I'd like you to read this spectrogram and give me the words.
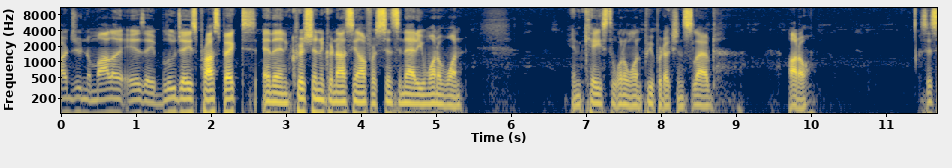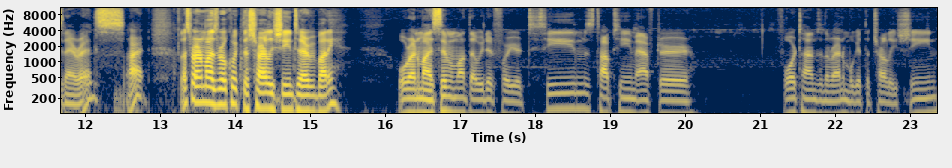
Arjun Nimmala is a Blue Jays prospect, and then Christian Encarnacion for Cincinnati, one of one. Encased one of one pre production slabbed auto. Cincinnati Reds. All right. Let's randomize real quick the Charlie Sheen to everybody. We'll randomize same amount that we did for your teams. Top team after four times in the random we'll get the Charlie Sheen.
